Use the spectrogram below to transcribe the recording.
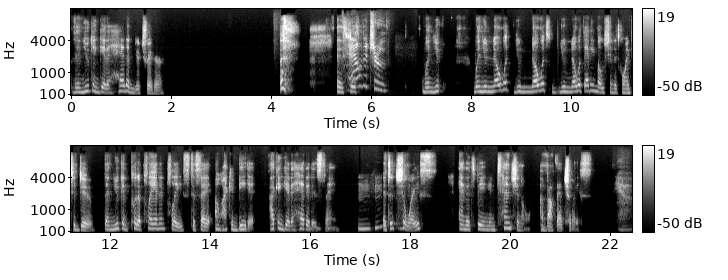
then you can get ahead of your trigger. it's Tell just, the truth. When you when you know what you know what's you know what that emotion is going to do, then you can put a plan in place to say, "Oh, I can beat it. I can get ahead of this thing." Mm-hmm. It's a mm-hmm. choice, mm-hmm. and it's being intentional about that choice. Yeah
